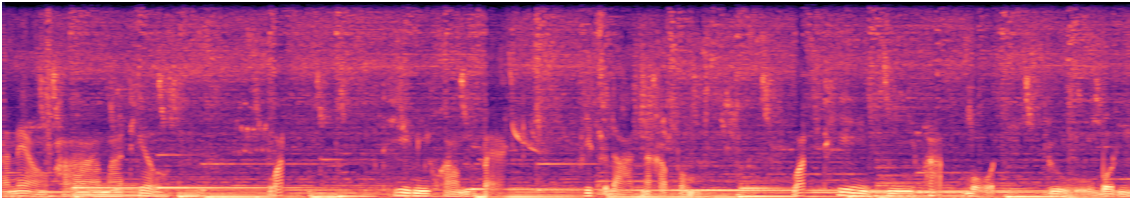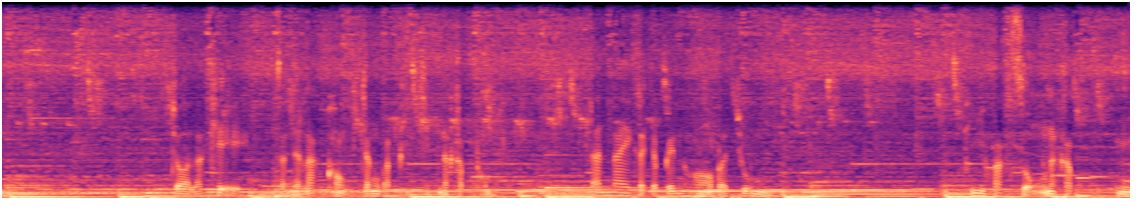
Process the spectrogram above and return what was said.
าแนลพามาเที่ยว วัดที่มีความแปลกพิสดารนะครับผม วัดที่มีพระโบสถ์อยู่บน จระเข้สัญลักษณ์ของจังหวัดพิจิตรนะครับผม ด้านในก็จะเป็นหอประชุม ที่พักสงฆ์นะครับ มี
